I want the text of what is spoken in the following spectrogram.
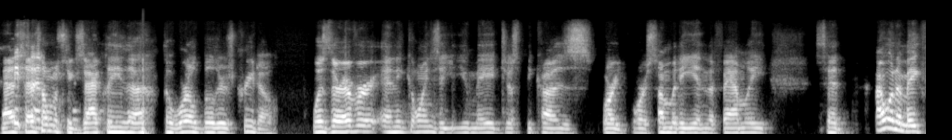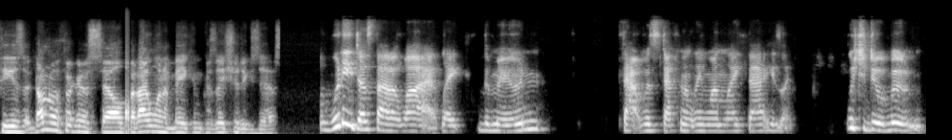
That, that's almost exactly the the world builder's credo. Was there ever any coins that you made just because or or somebody in the family said i want to make these. I don't know if they're going to sell but i want to make them because they should exist. Woody does that a lot. Like the moon, that was definitely one like that. He's like, we should do a moon.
